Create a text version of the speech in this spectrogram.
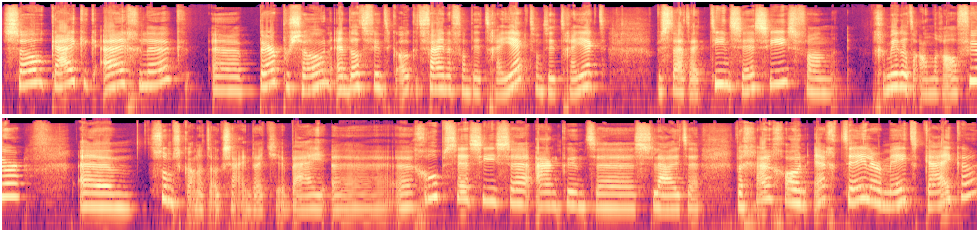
zo kijk ik eigenlijk uh, per persoon. En dat vind ik ook het fijne van dit traject. Want dit traject bestaat uit 10 sessies van gemiddeld anderhalf uur. Um, soms kan het ook zijn dat je bij uh, groepsessies aan kunt sluiten. We gaan gewoon echt tailor-made kijken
